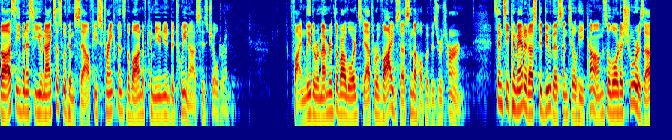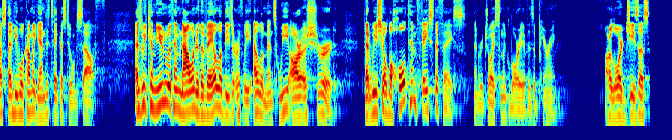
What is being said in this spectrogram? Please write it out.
Thus, even as he unites us with himself, he strengthens the bond of communion between us, his children. Finally, the remembrance of our Lord's death revives us in the hope of his return. Since he commanded us to do this until he comes, the Lord assures us that he will come again to take us to himself. As we commune with him now under the veil of these earthly elements, we are assured that we shall behold him face to face and rejoice in the glory of his appearing. Our Lord Jesus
